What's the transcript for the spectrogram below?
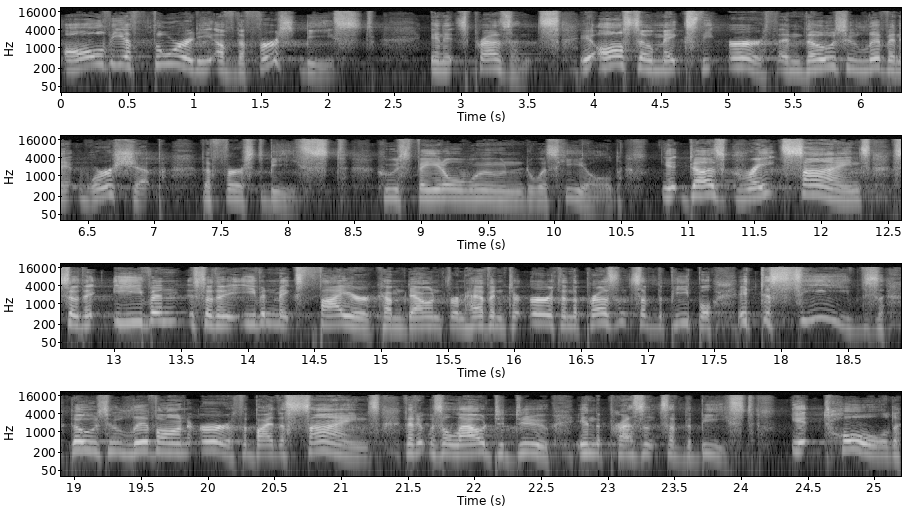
all the authority of the first beast in its presence. It also makes the earth and those who live in it worship the first beast whose fatal wound was healed. It does great signs so that even so that it even makes fire come down from heaven to earth in the presence of the people. It deceives those who live on earth by the signs that it was allowed to do in the presence of the beast. It told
